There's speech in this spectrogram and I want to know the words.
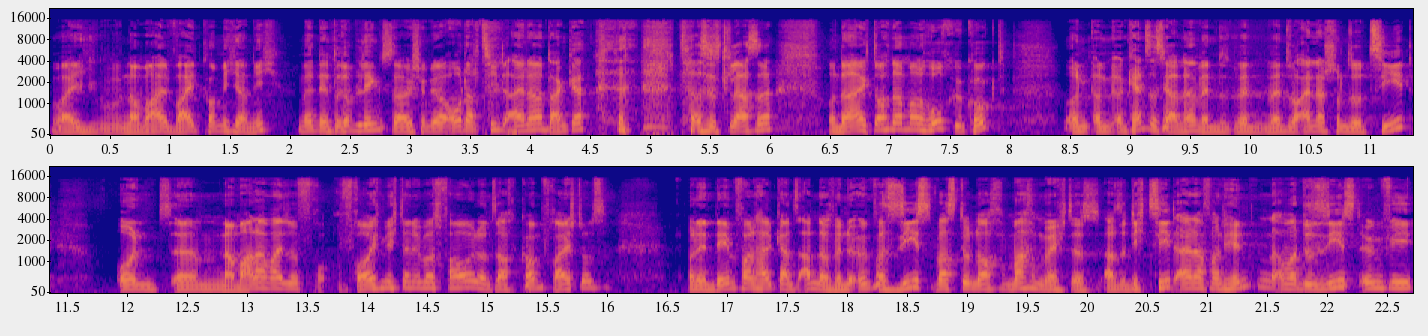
weil ich normal weit komme ich ja nicht mit den Dribblings. Da habe ich schon gedacht, oh, da zieht einer, danke. das ist klasse. Und da habe ich doch nochmal hochgeguckt und, und, und kennst es ja, ne? Wenn, wenn, wenn so einer schon so zieht und ähm, normalerweise fr- freue ich mich dann übers Foul und sag, komm, Freistoß. Und in dem Fall halt ganz anders. Wenn du irgendwas siehst, was du noch machen möchtest. Also dich zieht einer von hinten, aber du siehst irgendwie,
